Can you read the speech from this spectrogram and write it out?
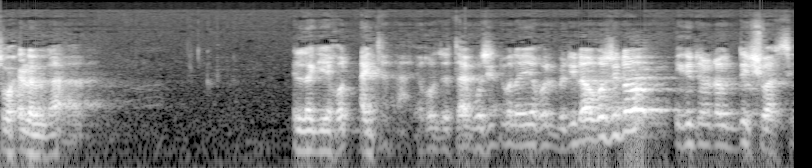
সোহাইল এর লাগি এখন আইতা না। এখন যে তাই বসিত এখন বেটিরাও বসিত এক্ষেত্রে একটা উদ্দেশ্য আছে।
